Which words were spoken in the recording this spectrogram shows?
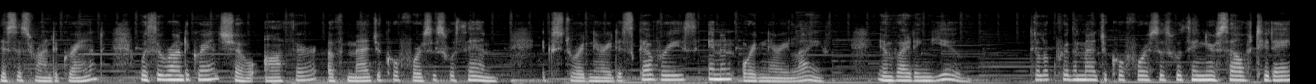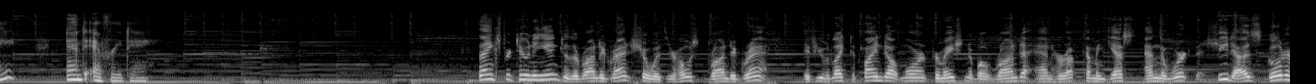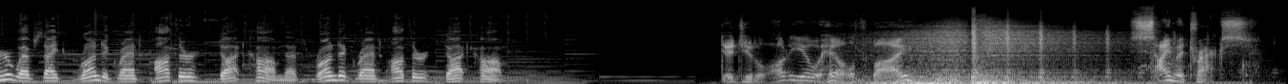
This is Rhonda Grant with the Rhonda Grant Show, author of Magical Forces Within Extraordinary Discoveries in an Ordinary Life, inviting you to look for the magical forces within yourself today and every day. Thanks for tuning in to the Rhonda Grant Show with your host, Rhonda Grant. If you would like to find out more information about Rhonda and her upcoming guests and the work that she does, go to her website, rhondagrantauthor.com. That's rhondagrantauthor.com. Digital Audio Health by Cymatrax.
